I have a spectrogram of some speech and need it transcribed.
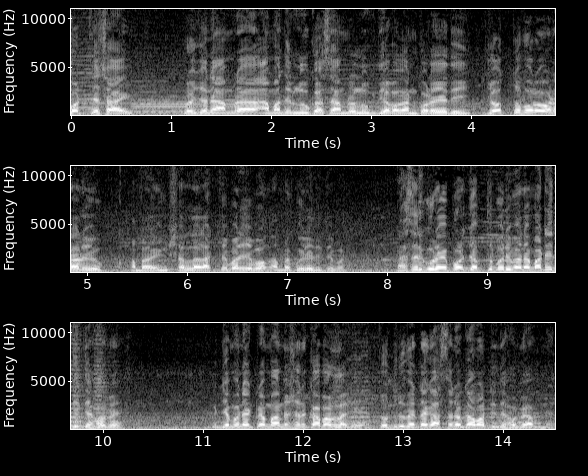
করতে চায়, প্রয়োজনে আমরা, আমাদের লুক আছে, আমরা লুক দিয়ে বাগান করাইয়ে দিই। যত বড় অর্ডারই হোক, আমরা ইনশাল্লাহ রাখতে পারি এবং আমরা করে দিতে পারি। গাছের গোড়ায় পর্যাপ্ত পরিমাণে মাটি দিতে হবে। যেমন একটা মানুষের কাবার লাগে, তদ্রুপ একটা গাছেরও কাবার দিতে হবে আপনার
